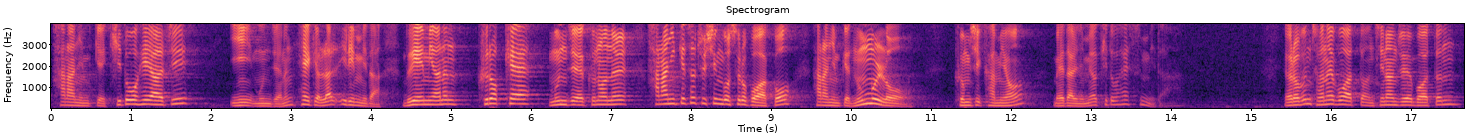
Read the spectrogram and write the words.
하나님께 기도해야지 이 문제는 해결날 일입니다. 느헤미야는 그렇게 문제의 근원을 하나님께서 주신 것으로 보았고 하나님께 눈물로 금식하며 매달리며 기도했습니다. 여러분 전에 보았던 지난주에 보았던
